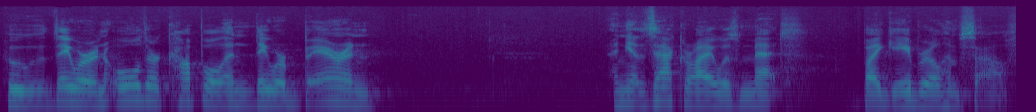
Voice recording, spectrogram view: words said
who they were an older couple and they were barren. And yet Zechariah was met by Gabriel himself.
